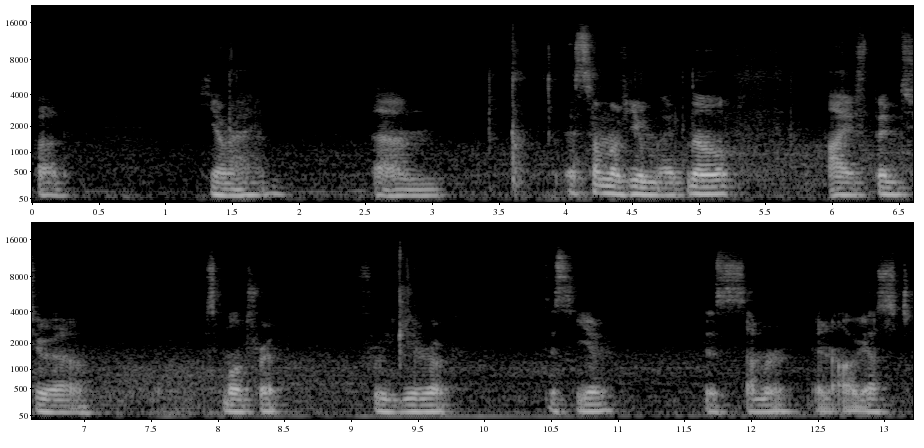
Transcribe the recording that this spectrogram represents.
but here I am. Um, as some of you might know, I've been to a small trip through Europe this year, this summer in August,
